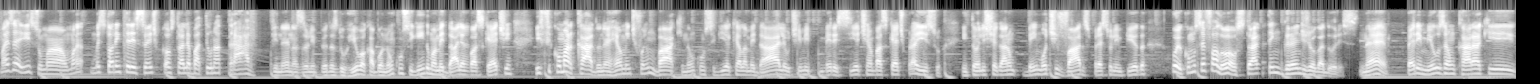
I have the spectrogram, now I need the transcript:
Mas é isso, uma, uma, uma história interessante porque a Austrália bateu na trave. Né, nas Olimpíadas do Rio, acabou não conseguindo uma medalha no basquete e ficou marcado, né? Realmente foi um baque, não conseguia aquela medalha, o time merecia, tinha basquete para isso. Então eles chegaram bem motivados para essa Olimpíada. Pô, e como você falou, a Austrália tem grandes jogadores, né? Perry Mills é um cara que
